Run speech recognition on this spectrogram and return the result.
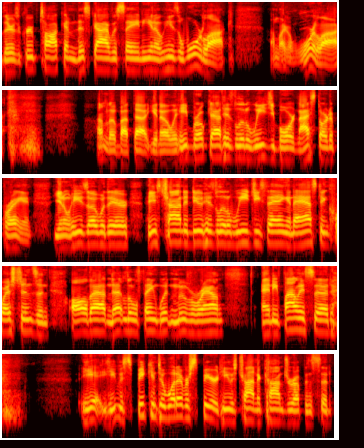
there's a group talking. This guy was saying, you know, he's a warlock. I'm like, a warlock? I don't know about that, you know. And he broke out his little Ouija board, and I started praying. You know, he's over there, he's trying to do his little Ouija thing and asking questions and all that, and that little thing wouldn't move around. And he finally said, he, he was speaking to whatever spirit he was trying to conjure up and said,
